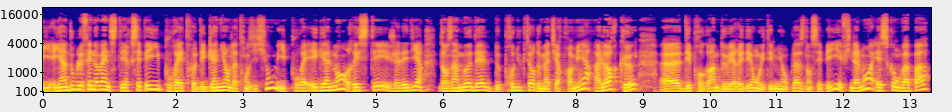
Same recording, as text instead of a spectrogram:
il y a un double phénomène, c'est-à-dire que ces pays pourraient être des gagnants de la transition, mais ils pourraient également rester, j'allais dire, dans un modèle de producteur de matières premières, alors que euh, des programmes de R&D ont été mis en place dans ces pays. Et finalement, est-ce qu'on va pas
